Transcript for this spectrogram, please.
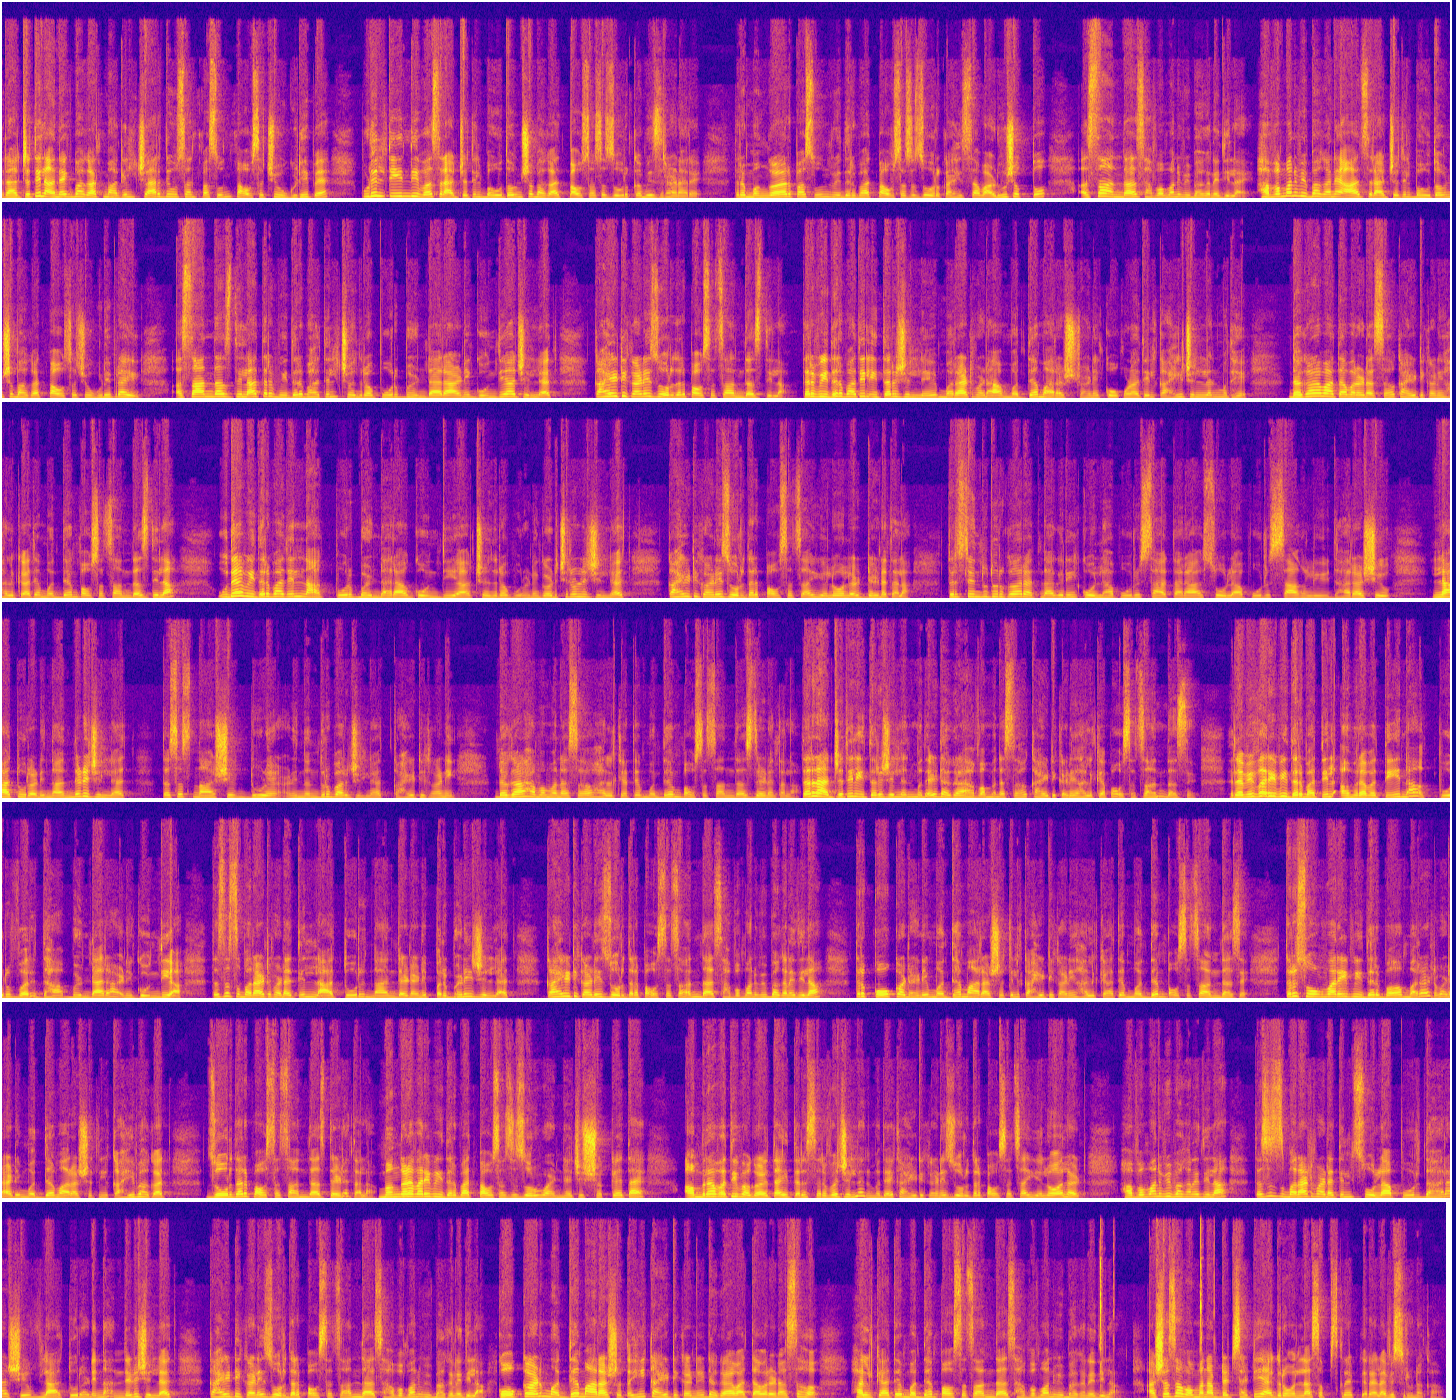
राज्यातील अनेक भागात मागील चार दिवसांपासून पावसाची उघडीप आहे. पुढील तीन दिवस राज्यातील बहुतांश भागात पावसाचा जोर कमीच राहणार आहे. तर मंगळवारपासून विदर्भात पावसाचा जोर काहीसा वाढू शकतो असा अंदाज हवामान विभागाने दिलाय. हवामान विभागाने आज राज्यातील बहुतांश भागात पावसाची उघडीप राहील असा अंदाज दिला तर विदर्भातील चंद्रपूर भंडारा आणि गोंदिया जिल्ह्यात काही ठिकाणी जोरदार पावसाचा अंदाज दिला. तर विदर्भातील इतर जिल्हे मराठवाडा मध्य महाराष्ट्र आणि कोकणातील काही जिल्ह्यांमध्ये ढगाळ वातावरणासह काही ठिकाणी हलक्या ते मध्यम पावसाचा अंदाज दिला. उद्या विदर्भातील नागपूर भंडारा गोंदिया चंद्रपूर आणि गडचिरोली जिल्ह्यात काही ठिकाणी जोरदार पावसाचा येलो अलर्ट देण्यात आला. तर सिंधुदुर्ग रत्नागिरी कोल्हापूर सातारा सोलापूर सांगली धाराशिव लातूर आणि नांदेड जिल्ह्यात तसंच नाशिक धुळे आणि नंदुरबार जिल्ह्यात काही ठिकाणी ढगाळ हवामानासह हलक्या ते मध्यम पावसाचा अंदाज देण्यात आला. तर राज्यातील इतर जिल्ह्यांमध्ये ढगाळ हवामानासह काही ठिकाणी हलक्या पावसाचा अंदाज आहे. रविवारी विदर्भातील अमरावती नागपूर वर्धा भंडारा आणि गोंदिया तसंच मराठवाड्यातील लातूर नांदेड आणि परभणी जिल्ह्यात काही ठिकाणी जोरदार पावसाचा अंदाज हवामान विभागाने दिला. तर कोकण आणि मध्य महाराष्ट्रातील काही ठिकाणी हलक्या ते मध्यम पावसाचा अंदाज आहे. तर सोमवारी विदर्भ मराठवाडा आणि मध्य महाराष्ट्रातील काही भागात जोरदार पावसाचा अंदाज देण्यात आला. मंगळवारी विदर्भात पावसाचा जोर वाढण्याची शक्यता आहे. अमरावती वगळता इतर सर्व जिल्ह्यांमध्ये काही ठिकाणी जोरदार पावसाचा येलो अलर्ट हवामान विभागाने दिला. तसंच मराठवाड्यातील सोलापूर धाराशिव लातूर आणि नांदेड जिल्ह्यात काही ठिकाणी जोरदार पावसाचा अंदाज हवामान विभागाने दिला. कोकण मध्य महाराष्ट्रातही काही ठिकाणी ढगाळ वातावरणासह हलक्या ते मध्यम पावसाचा अंदाज हवामान विभागाने दिला. अशाच हवामान अपडेटसाठी अॅग्रोवनला सबस्क्राईब करायला विसरू नका.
